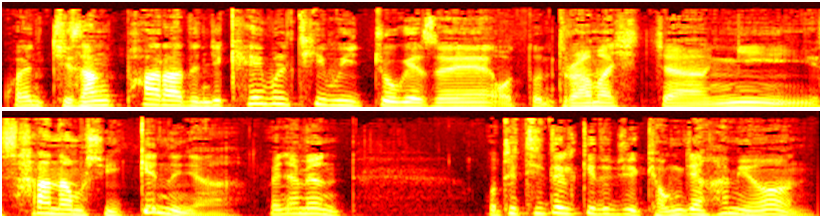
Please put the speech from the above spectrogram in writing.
과연 지상파라든지 케이블 TV 쪽에서의 어떤 드라마 시장이 살아남을 수 있겠느냐. 왜냐하면 OTT들끼리 이제 경쟁하면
